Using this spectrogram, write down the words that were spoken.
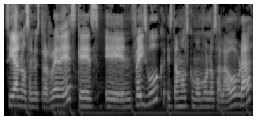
síganos en nuestras redes, que es en Facebook, estamos como Monos a la obra.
